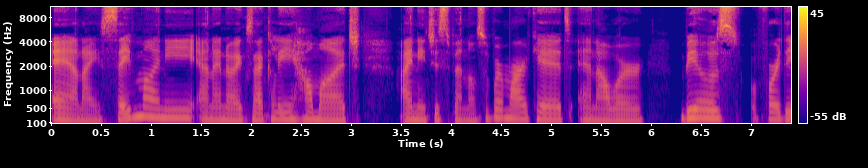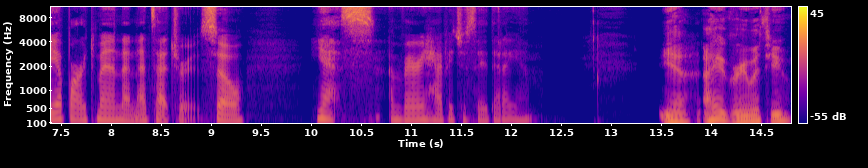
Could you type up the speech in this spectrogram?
And I save money and I know exactly how much I need to spend on supermarket and our bills for the apartment and etc. So, yes, I'm very happy to say that I am. Yeah, I agree with you.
